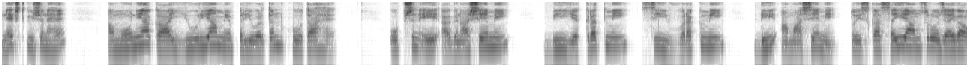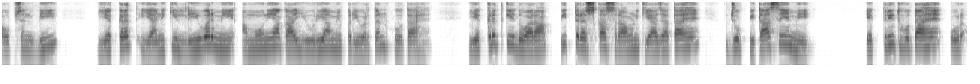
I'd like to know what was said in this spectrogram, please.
नेक्स्ट क्वेश्चन है अमोनिया का यूरिया में परिवर्तन होता है। ऑप्शन ए, अग्नाशय में, बी, यकृत में, सी, वरक में, डी, अमाशय में। तो इसका सही आंसर हो जाएगा ऑप्शन बी, यकृत, यानी कि लीवर में अमोनिया का यूरिया में परिवर्तन होता है। यकृत के द्वारा पित्त रस का श्रावण किया जाता है, जो पिताशय में एकत्रित होता है और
